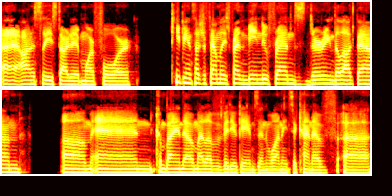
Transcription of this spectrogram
I, honestly started more for keeping in touch with families, friends, meeting new friends during the lockdown um, and combining that with my love of video games and wanting to kind of uh,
